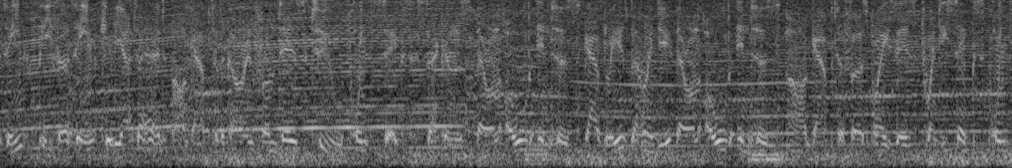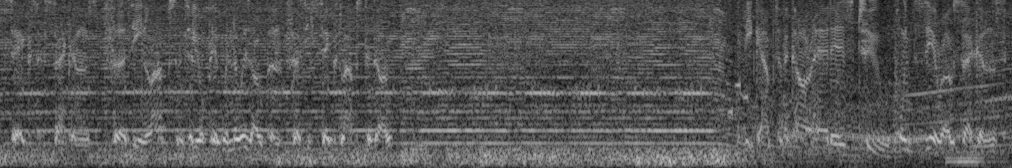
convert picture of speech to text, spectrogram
13, P13, Kvyat ahead. Our gap to the car in front is 2.6 seconds. They're on old inters. Gasly is behind you. They're on old inters. Our gap to first place is 26.6 seconds. 13 laps until your pit window is open. 36 laps to go. The gap to the car ahead is 2.0 seconds.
